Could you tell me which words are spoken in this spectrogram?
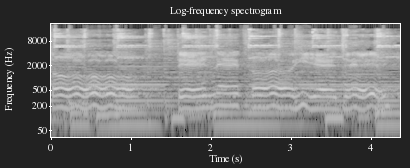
તો તેને કહીએ જે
